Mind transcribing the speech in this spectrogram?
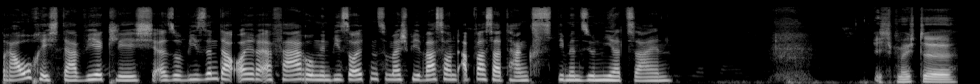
brauche ich da wirklich? Also wie sind da eure Erfahrungen? Wie sollten zum Beispiel Wasser- und Abwassertanks dimensioniert sein? Ich möchte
